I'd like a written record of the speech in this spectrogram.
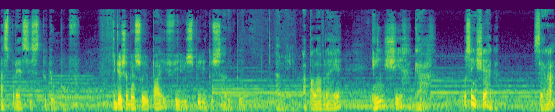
as preces do teu povo. Que Deus te abençoe, Pai, Filho e Espírito Santo. Amém. A palavra é enxergar. Você enxerga? Será?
